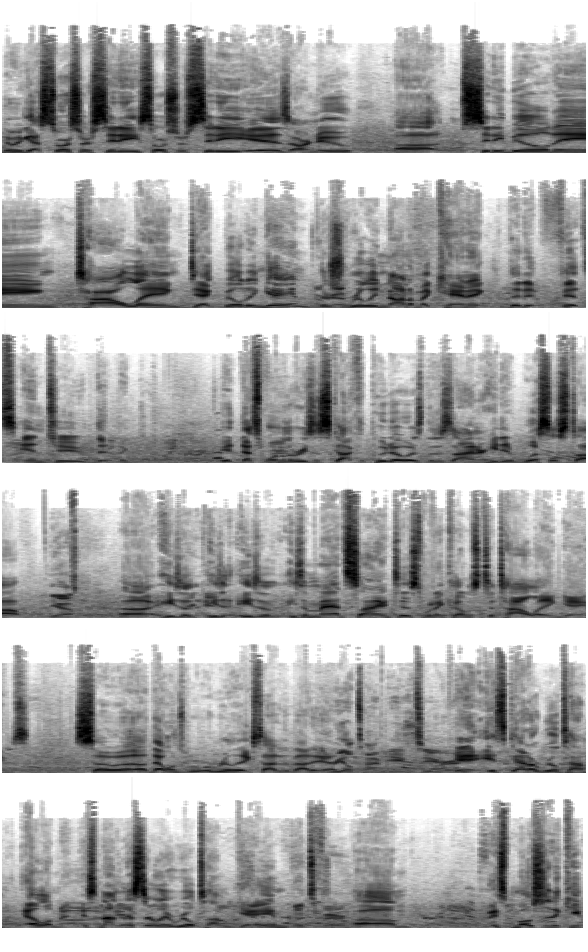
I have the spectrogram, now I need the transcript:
Then we got Sorcerer City. Sorcerer City is our new uh, city building, tile laying, deck building game. There's really not a mechanic that it fits into. The, the, it, that's one of the reasons Scott Caputo is the designer. He did Whistle Stop. Yeah. Uh, he's a he's a, he's a he's a mad scientist when it comes to tile laying games. So uh, that one's what we're really excited about it. Real time game too, right? It, it's got a real time element. It's not necessarily a real time game. That's fair. Um, it's mostly to keep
